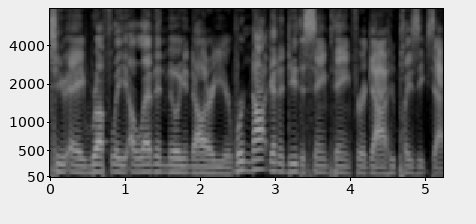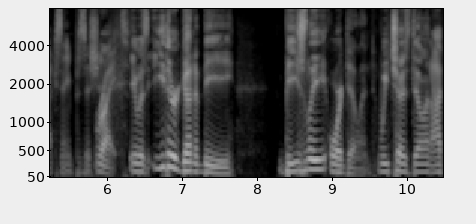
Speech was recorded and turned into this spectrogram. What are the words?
to a roughly eleven million dollar a year, we're not going to do the same thing for a guy who plays the exact same position. Right. It was either going to be Beasley or Dillon. We chose Dillon. I,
